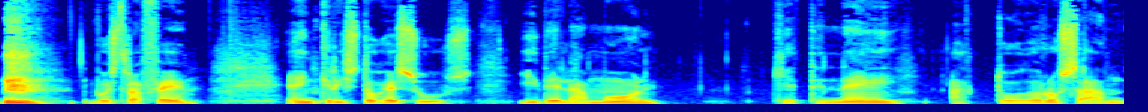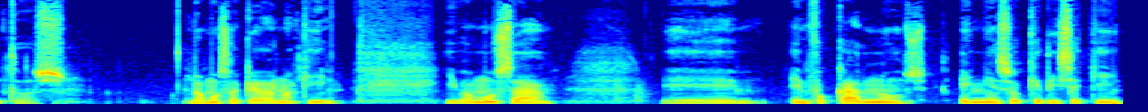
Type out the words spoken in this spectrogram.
vuestra fe en Cristo Jesús y del amor que tenéis a todos los santos. Vamos a quedarnos aquí y vamos a eh, enfocarnos en eso que dice aquí,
